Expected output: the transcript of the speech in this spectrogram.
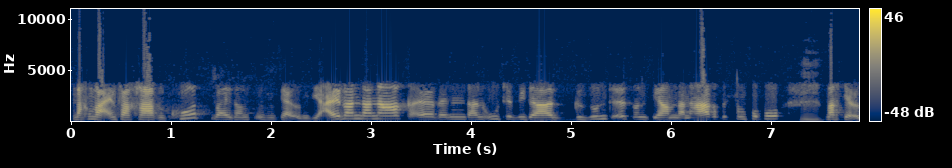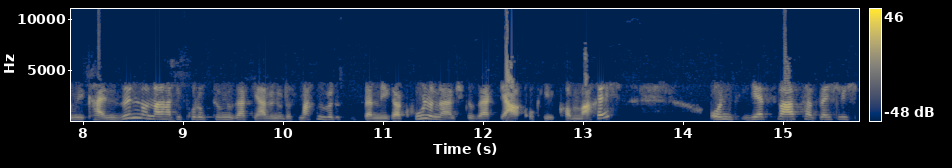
Machen wir einfach Haare kurz, weil sonst ist es ja irgendwie albern danach, äh, wenn dann Ute wieder gesund ist und wir haben dann Haare bis zum Popo. Mhm. Macht ja irgendwie keinen Sinn. Und dann hat die Produktion gesagt, ja, wenn du das machen würdest, ist ja mega cool. Und dann habe ich gesagt, ja, okay, komm, mach ich. Und jetzt war es tatsächlich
